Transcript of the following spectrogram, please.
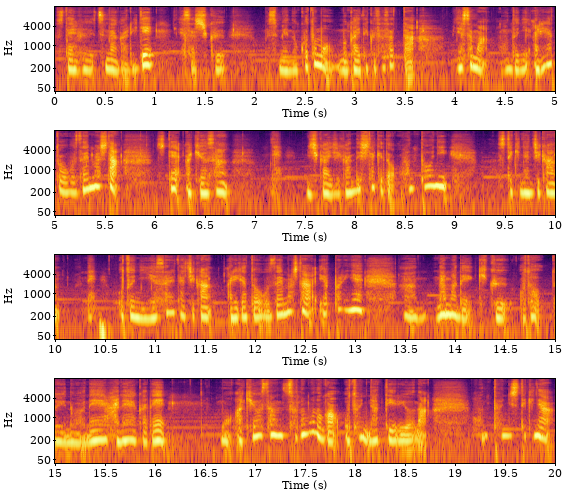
スタイフつながりで優しく娘のことも迎えてくださった皆様、本当にありがとうございました。そして、あきおさん、ね、短い時間でしたけど、本当に素敵な時間、ね、音に癒された時間、ありがとうございました。やっぱりね、あ生で聞く音というのはね、華やかで、もう、あきおさんそのものが音になっているような、本当に素敵な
